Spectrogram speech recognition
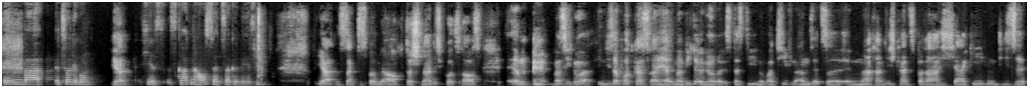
Eben war, Entschuldigung. Ja. Hier ist, ist gerade ein Aussetzer gewesen. Ja, sagt es bei mir auch. Das schneide ich kurz raus. Ähm, was ich nur in dieser Podcast-Reihe ja immer wieder höre, ist, dass die innovativen Ansätze im Nachhaltigkeitsbereich ja gegen diese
